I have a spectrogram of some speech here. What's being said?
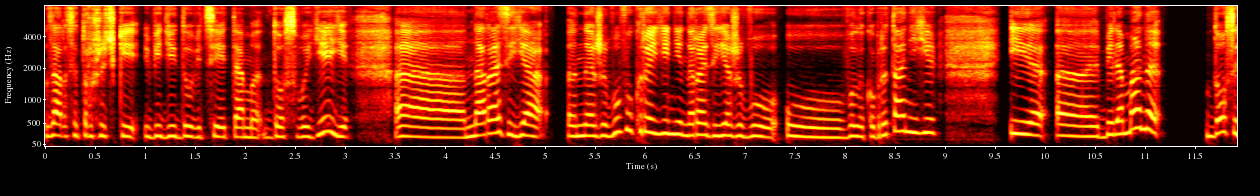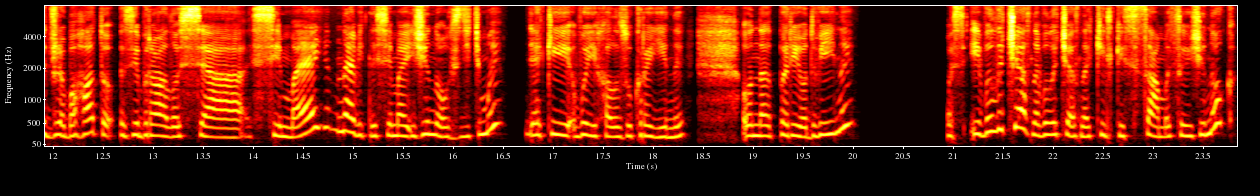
Зараз я трошечки відійду від цієї теми до своєї. Е, наразі я не живу в Україні, наразі я живу у Великобританії, і е, біля мене досить вже багато зібралося сімей, навіть не сімей, жінок з дітьми, які виїхали з України на період війни. Ось і величезна, величезна кількість саме цих жінок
